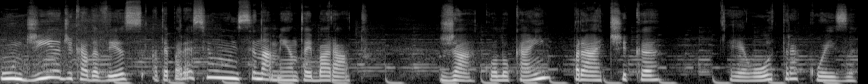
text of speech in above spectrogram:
Um dia de cada vez até parece um ensinamento aí barato. Já colocar em prática é outra coisa.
